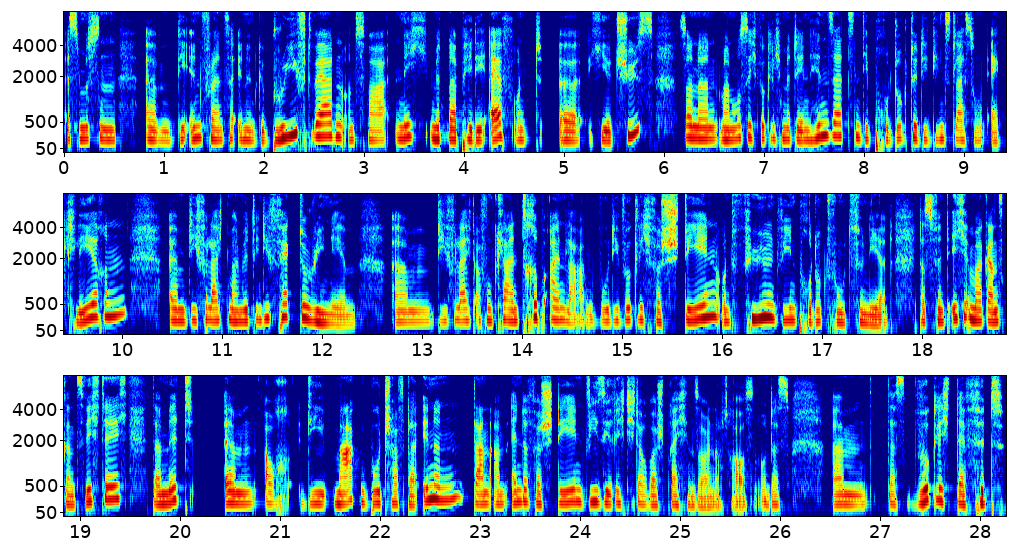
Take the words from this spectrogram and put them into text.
Es müssen ähm, die InfluencerInnen gebrieft werden und zwar nicht mit einer PDF und äh, hier tschüss, sondern man muss sich wirklich mit denen hinsetzen, die Produkte, die Dienstleistungen erklären, ähm, die vielleicht mal mit in die Factory nehmen, ähm, die vielleicht auf einen kleinen Trip einladen, wo die wirklich verstehen und fühlen, wie ein Produkt funktioniert. Das finde ich immer ganz, ganz wichtig, damit ähm, auch die MarkenbotschafterInnen dann am Ende verstehen, wie sie richtig darüber sprechen sollen nach draußen und dass, ähm, dass wirklich der Fit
